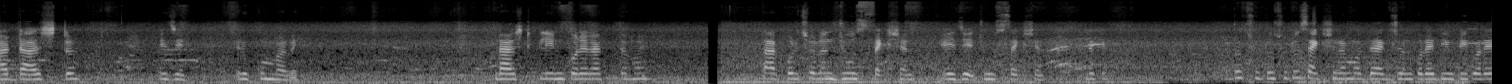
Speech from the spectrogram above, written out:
আর ডাস্ট এই যে, এরকমভাবে। ডাস্ট ক্লিন করে রাখতে হয়। তারপর চলুন জুস সেকশন এই যে জুস সেকশন দেখে। তো ছোটো ছোটো সেকশনের মধ্যে একজন করে ডিউটি করে।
